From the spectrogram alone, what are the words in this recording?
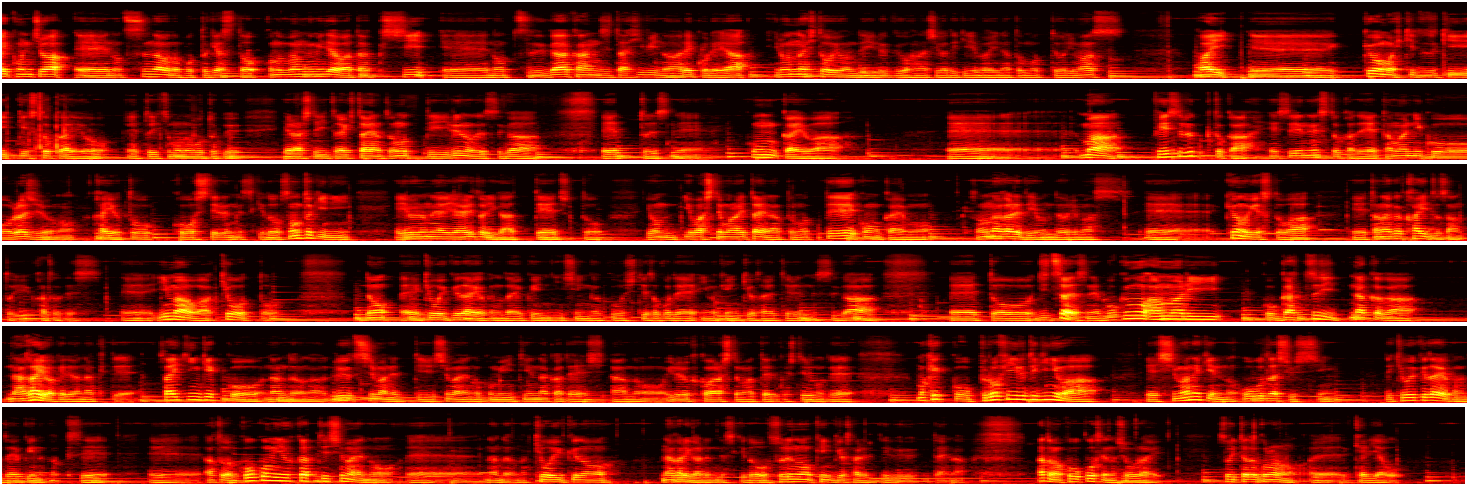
はい、こんにちは。えー、のつ素直のポッドキャスト。この番組では私、えー、のつが感じた日々のあれこれや、いろんな人を呼んでいるくお話ができればいいなと思っております。はい、えー、今日も引き続きゲスト会を、えっと、いつものごとくやらせていただきたいなと思っているのですが、えっとですね、今回は、えー、まあ Facebook とか SNS とかでたまにこうラジオの回を投稿してるんですけどその時にいろいろなやり取りがあってちょっと呼ん呼ばせてもらいたいなと思って今回もその流れで呼んでおります、えー今日のゲストは、えー田中海人さんという方です、えー今は京都。の、えー教育大学の大学院に進学をしてそこで今研究をされてるんですがえーっと実はですね僕もあんまりこうがっつり仲が長いわけではなくて最近結構なんだろうなルーツ島根っていう島根のコミュニティの中であのいろいろ関わらせてもらったりとかしてるので、まあ、結構プロフィール的には、えー島根県の大田出身で教育大学の大学院の学生、えーあとは高校魅力科っていう島根の、えーなんだろうな教育の流れがあるんですけどそれの研究をされてるみたいな。あとは高校生の将来そういったところの、えーキャリアを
